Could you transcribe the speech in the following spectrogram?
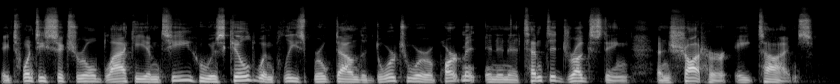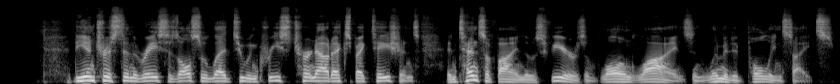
a 26 year old black EMT who was killed when police broke down the door to her apartment in an attempted drug sting and shot her eight times. The interest in the race has also led to increased turnout expectations, intensifying those fears of long lines and limited polling sites.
